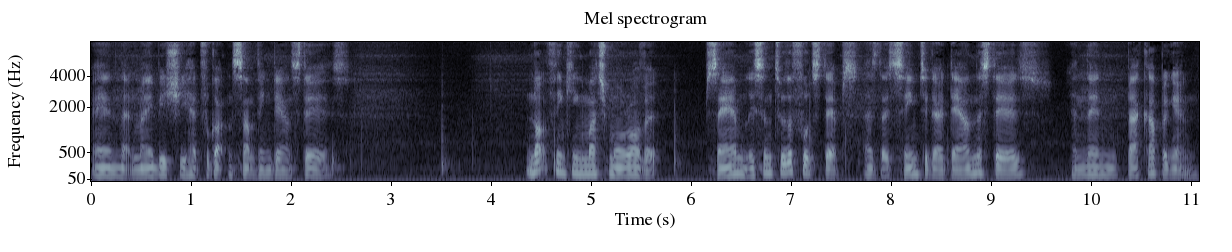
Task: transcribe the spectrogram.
and that maybe she had forgotten something downstairs. Not thinking much more of it, Sam listened to the footsteps as they seemed to go down the stairs and then back up again.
